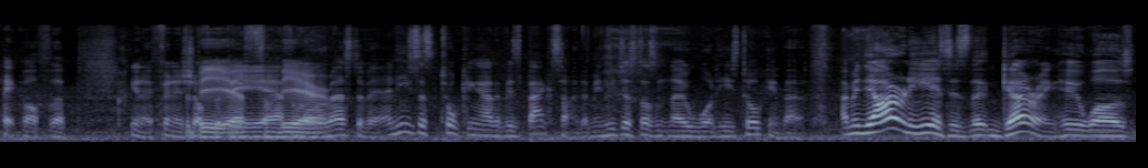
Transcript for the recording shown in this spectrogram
pick off the you know, finish the off BF the BEF and all the rest of it. And he's just talking out of his backside. I mean, he just doesn't know what he's talking about. I mean, the irony is, is that Goering, who was,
